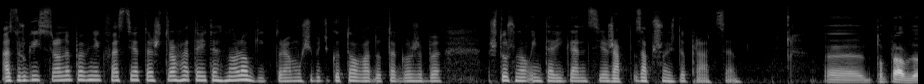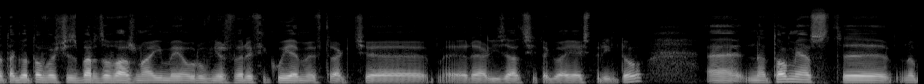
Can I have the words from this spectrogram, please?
a z drugiej strony pewnie kwestia też trochę tej technologii, która musi być gotowa do tego, żeby sztuczną inteligencję zaprząść do pracy. E, To prawda, ta gotowość jest bardzo ważna i my ją również weryfikujemy w trakcie e, realizacji tego AI Sprintu. E, Natomiast e, no,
